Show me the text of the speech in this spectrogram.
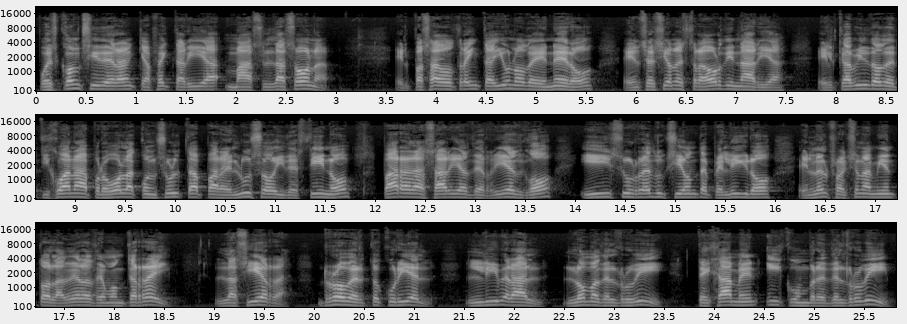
pues consideran que afectaría más la zona. El pasado 31 de enero, en sesión extraordinaria, el Cabildo de Tijuana aprobó la consulta para el uso y destino para las áreas de riesgo y su reducción de peligro en el fraccionamiento Laderas de Monterrey, La Sierra, Roberto Curiel, Liberal, Loma del Rubí, Tejamen y Cumbre del Rubí.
